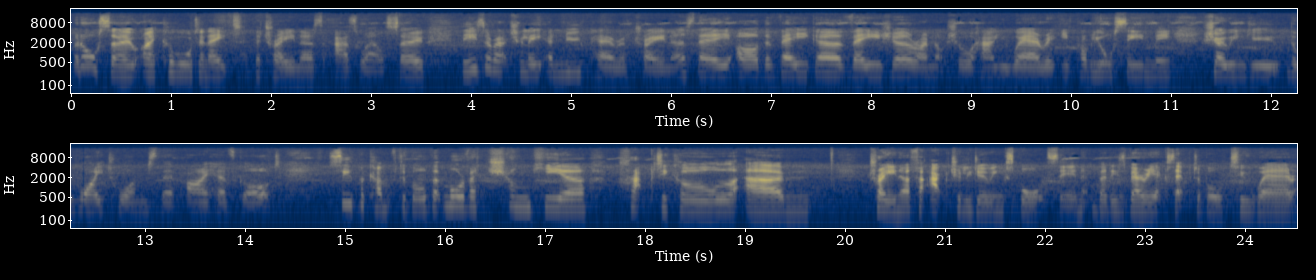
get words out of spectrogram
but also I coordinate the trainers as well. So these are actually a new pair of trainers. They are the Vega, Veja, I'm not sure how you wear it. You've probably all seen me showing you the white ones that I have got super comfortable but more of a chunkier practical um, trainer for actually doing sports in, but is very acceptable to wear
